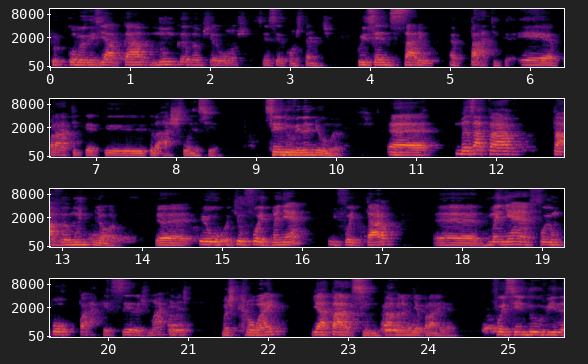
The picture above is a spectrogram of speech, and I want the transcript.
Porque, como eu dizia há bocado, nunca vamos ser bons sem ser constantes. Por isso é necessário a prática. É a prática que, que dá a excelência. Sem dúvida nenhuma. Uh, mas à tarde estava muito melhor. Uh, eu, aquilo foi de manhã e foi de tarde Uh, de manhã foi um pouco para aquecer as máquinas, mas correu bem. E à tarde, sim, estava na minha praia. Foi sem dúvida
